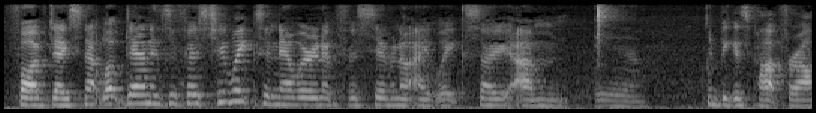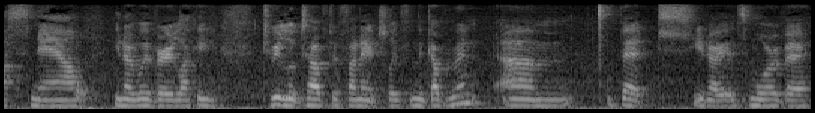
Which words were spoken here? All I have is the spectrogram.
five day snap lockdown is the first two weeks, and now we're in it for seven or eight weeks. So, um, Yeah. the biggest part for us now, you know, we're very lucky to be looked after financially from the government, um, but, you know, it's more of a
